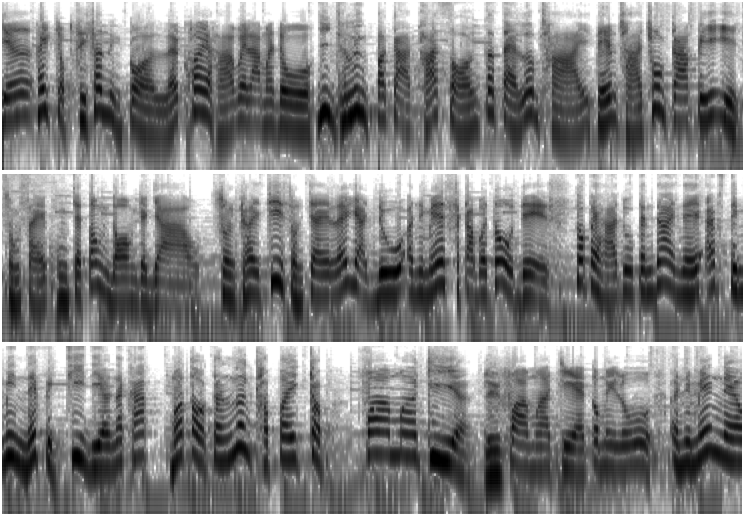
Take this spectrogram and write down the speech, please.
เยอะๆ ให้จบซีซั่นหนึ่งก่อน แล้วค่อยหาเวลามาดู ยิ่งทะลึ่งประกาศพาร์ทสองตั้งแต่เริ่มฉาย เต็มฉายช่วงกลางปีอีกสงสัยคงจะต้องดองยาวๆ ส่วนใครที่สนใจและอยากดูอนิเมะสกา b โตเดสก็ไปหาดูกันได้ในแอปสตรีมมิ่ง Netflix ที่เดียวนะครับ มาต่อกันเรื่องถัดไปกับ ฟาร์มาเกีย หรือฟาร์มาเจียก็ไม่รู้อนิเมะแนว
